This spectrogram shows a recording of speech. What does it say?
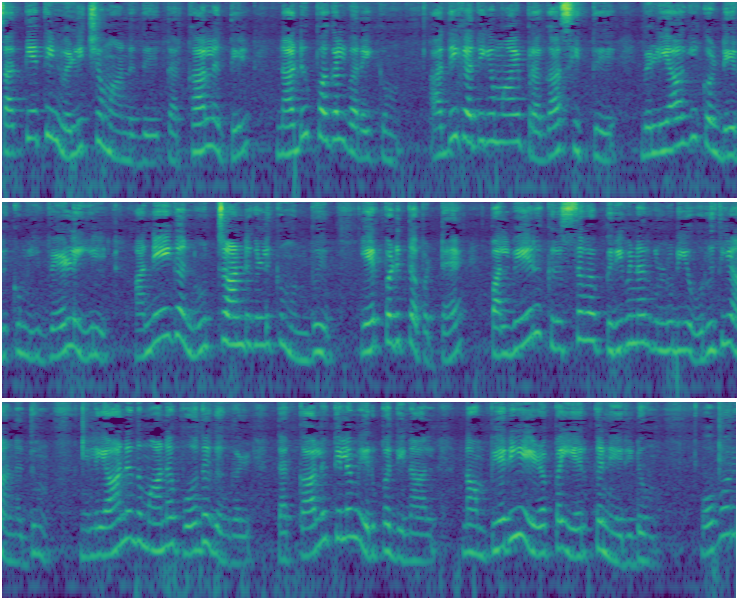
சத்தியத்தின் வெளிச்சமானது தற்காலத்தில் நடுப்பகல் வரைக்கும் அதிக அதிகமாய் பிரகாசித்து வெளியாகி கொண்டிருக்கும் இவ்வேளையில் அநேக நூற்றாண்டுகளுக்கு முன்பு ஏற்படுத்தப்பட்ட பல்வேறு கிறிஸ்தவ பிரிவினர்களுடைய உறுதியானதும் நிலையானதுமான போதகங்கள் தற்காலத்திலும் இருப்பதினால் நாம் பெரிய இழப்பை ஏற்க நேரிடும். ஒவ்வொரு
